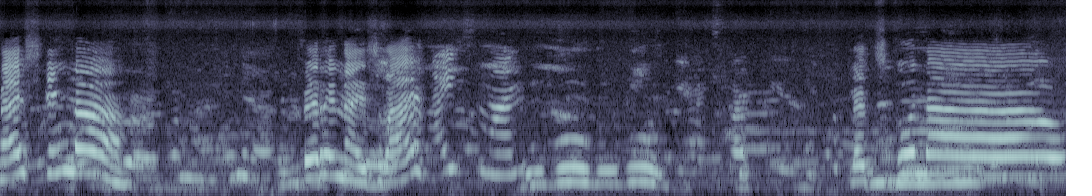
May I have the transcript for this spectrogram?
Nice king na. Very nice, right? Nice man. Let's go now.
